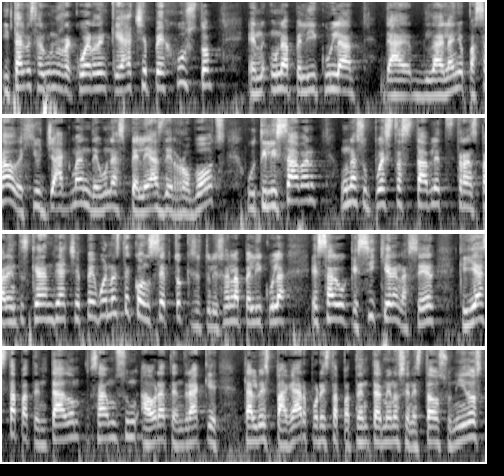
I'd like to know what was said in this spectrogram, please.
y tal vez algunos recuerden que HP justo en una película del año pasado de Hugh Jackman de unas peleas de robots utilizaban unas supuestas tablets transparentes que eran de HP. Bueno, este concepto que se utilizó en la película es algo que sí quieren hacer, que ya está patentado. Samsung ahora tendrá que tal vez pagar por esta patente, al menos en Estados Unidos.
